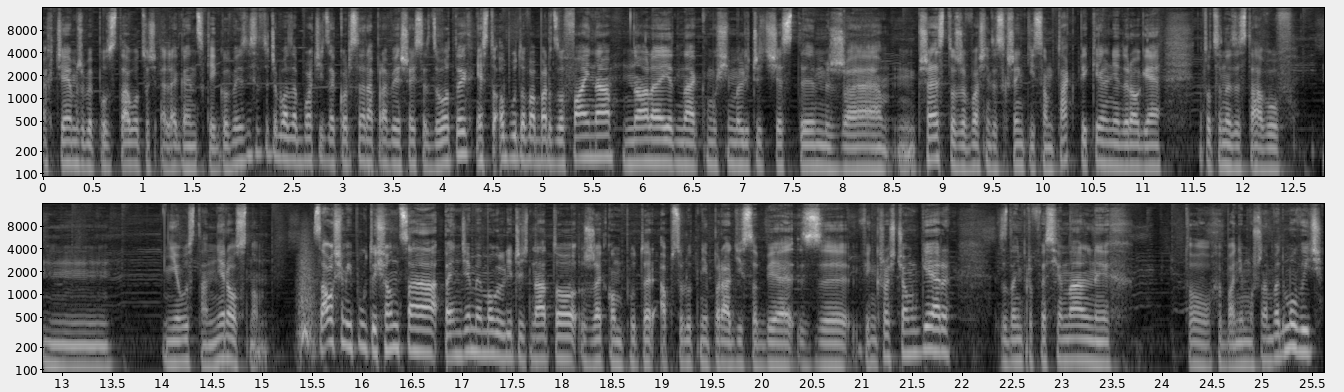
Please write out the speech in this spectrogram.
a chciałem, żeby pozostało coś eleganckiego, więc niestety trzeba zapłacić za Corsera prawie 600 zł. Jest to obudowa bardzo fajna, no ale jednak musimy liczyć się z tym, że przez to, że właśnie te skrzynki są tak piekielnie drogie, no to ceny zestawu zestawów mm, nieustannie rosną. Za 8,5 tysiąca będziemy mogli liczyć na to, że komputer absolutnie poradzi sobie z większością gier, zadań profesjonalnych, to chyba nie muszę nawet mówić,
